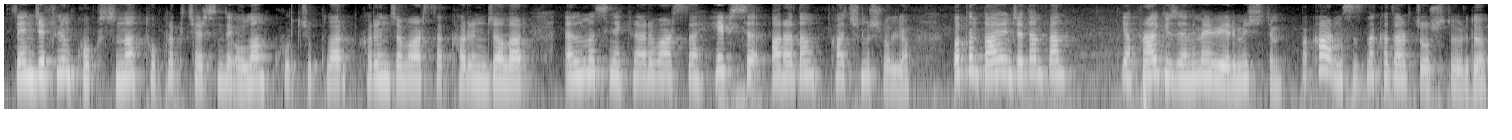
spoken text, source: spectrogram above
Zencefilin kokusuna toprak içerisinde olan kurtçuklar, karınca varsa karıncalar, elma sinekleri varsa hepsi aradan kaçmış oluyor. Bakın daha önceden ben yaprağı güzelime vermiştim. Bakar mısınız ne kadar coşturdu.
